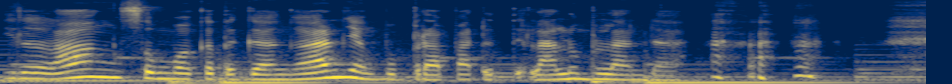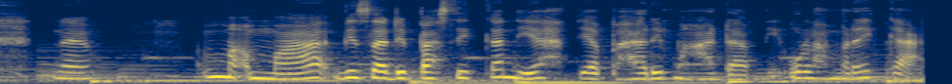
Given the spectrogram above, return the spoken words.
hilang semua ketegangan yang beberapa detik lalu melanda. nah, emak-emak bisa dipastikan ya tiap hari menghadapi ulah mereka.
